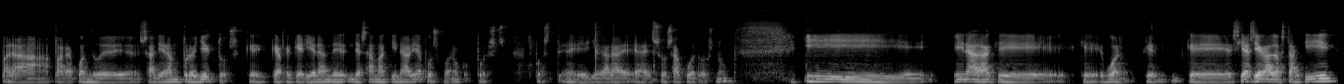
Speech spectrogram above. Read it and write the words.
para, para cuando eh, salieran proyectos que, que requerieran de, de, esa maquinaria, pues bueno, pues, pues eh, llegar a, a, esos acuerdos, ¿no? Y, y nada, que, que bueno, que, que si has llegado hasta aquí,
